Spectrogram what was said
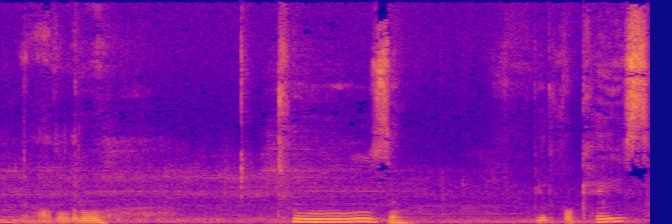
And all the little tools and beautiful case.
